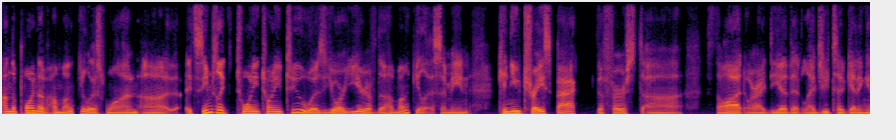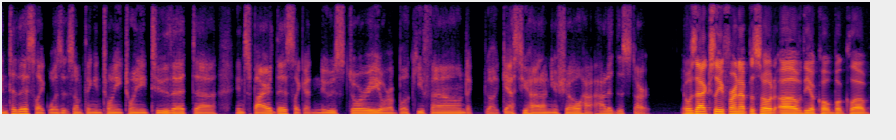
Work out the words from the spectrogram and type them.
on the point of homunculus Juan, uh, it seems like 2022 was your year of the homunculus. I mean, can you trace back the first uh, thought or idea that led you to getting into this? Like, was it something in 2022 that uh, inspired this, like a news story or a book you found, a, a guest you had on your show? How, how did this start? It was actually for an episode of the Occult Book Club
